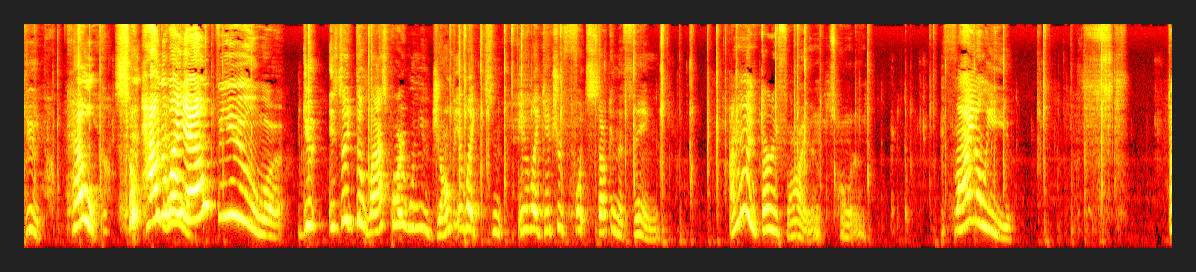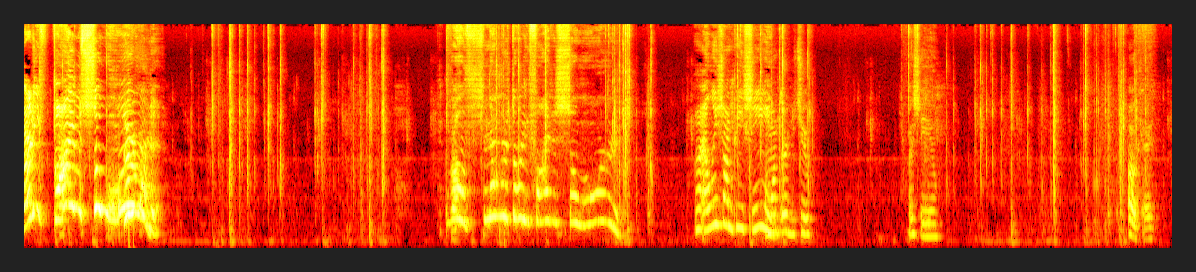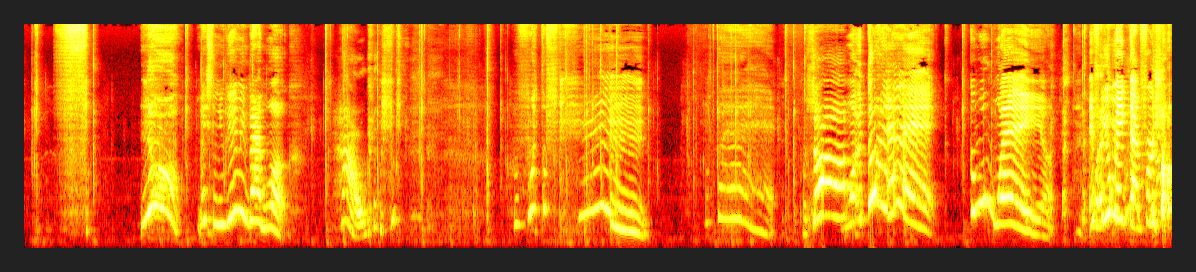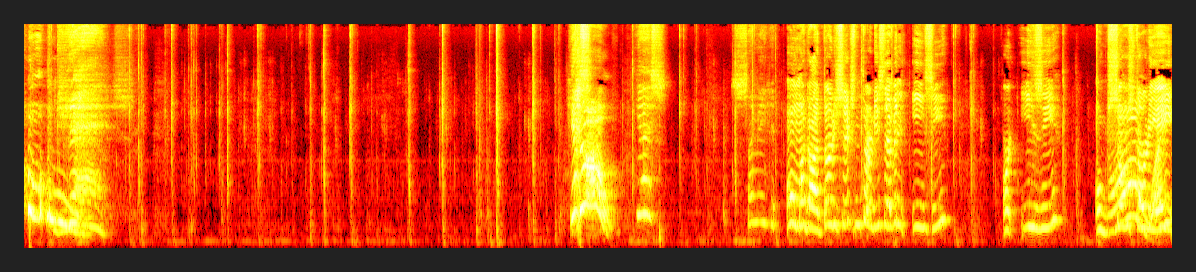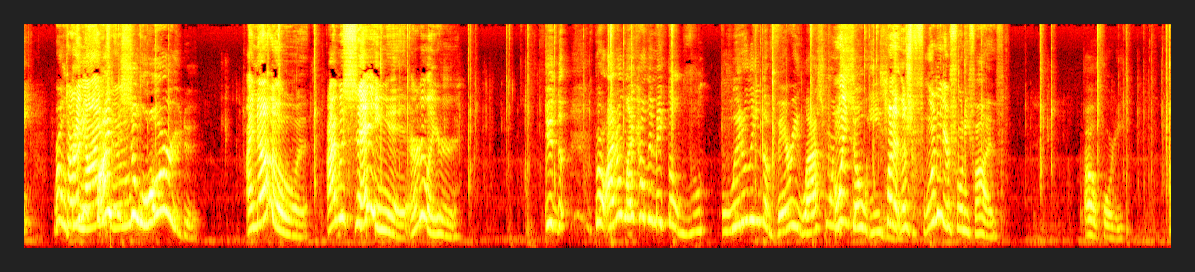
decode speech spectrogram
Dude, help! So How do I help you? Dude, it's like the last part when you jump, it like it like gets your foot stuck in the thing. I'm on 35 and it's hard. Finally! 35 is so hard! Bro, number 35 is so hard. Or at least on PC. I'm on 32. I see you. Okay. No! Mason, you gave me bad luck. How? What the f- hmm. What the heck? What's up? What the heck? Go away! If you make that first No! Yes! No! Yes! Yes, I made it. Oh my god, 36 and 37, easy. Or easy. Oh, so No, is 38. I- Bro, 39 35 is so hard. I know. I was saying it earlier. Dude, the, bro, I don't like how they make the literally the very last one Oh, wait. so easy. Hold on, there's 40 or 45. oh, 40.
